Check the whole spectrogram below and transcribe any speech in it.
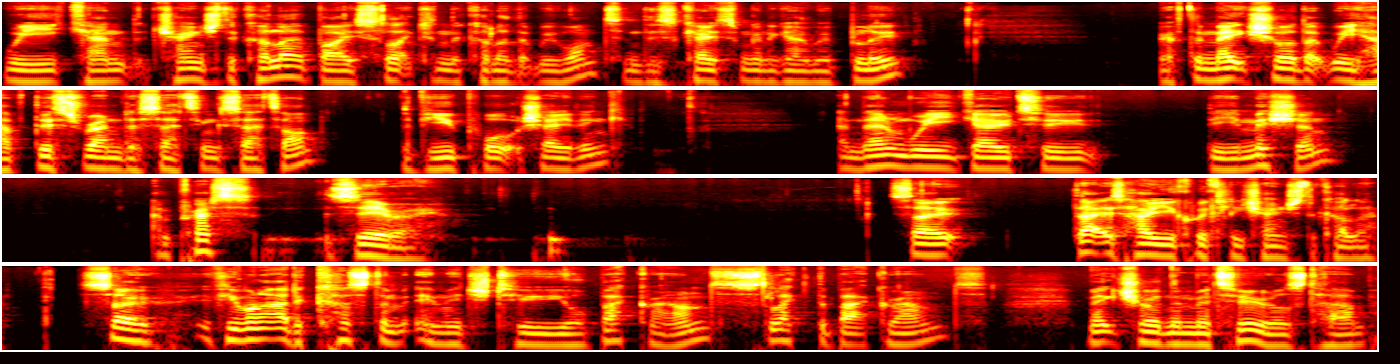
we can change the color by selecting the color that we want. In this case I'm going to go with blue. We have to make sure that we have this render setting set on the viewport shading and then we go to the emission and press zero. So that is how you quickly change the color so if you want to add a custom image to your background, select the background, make sure in the materials tab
